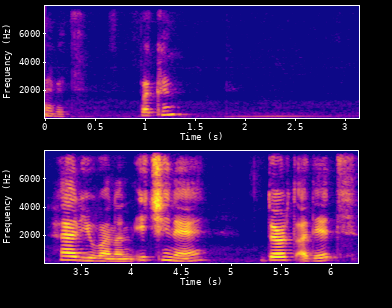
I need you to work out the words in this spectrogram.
Evet. Bakın. Her yuvanın içine 4 adet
